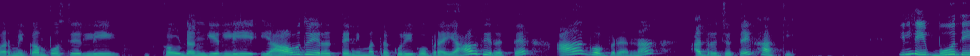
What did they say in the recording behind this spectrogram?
ವರ್ಮಿ ಕಂಪೋಸ್ಟ್ ಇರಲಿ ಕೌಡಂಗಿರಲಿ ಯಾವುದು ಇರುತ್ತೆ ನಿಮ್ಮ ಹತ್ರ ಕುರಿ ಗೊಬ್ಬರ ಯಾವುದಿರುತ್ತೆ ಆ ಗೊಬ್ಬರನ ಅದ್ರ ಜೊತೆಗೆ ಹಾಕಿ. ಇಲ್ಲಿ ಬೂದಿ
